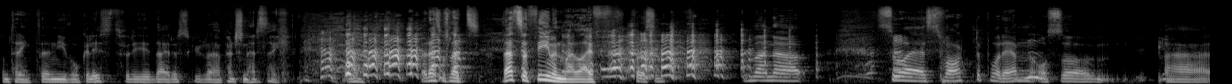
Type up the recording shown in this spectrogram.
Som trengte en ny vokalist fordi deres skulle pensjonere seg. Rett og slett. That's a theme in my life. Men eh, så jeg svarte på den, og så eh,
